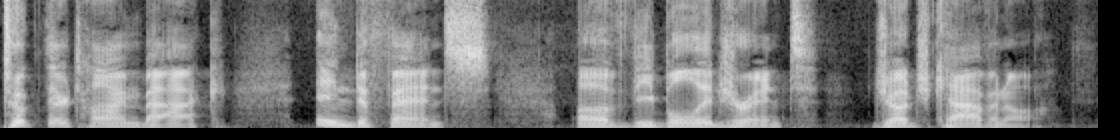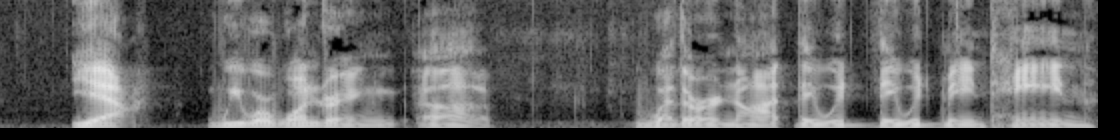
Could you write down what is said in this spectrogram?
took their time back in defense of the belligerent Judge Kavanaugh. Yeah, we were wondering uh, whether or not they would they would maintain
